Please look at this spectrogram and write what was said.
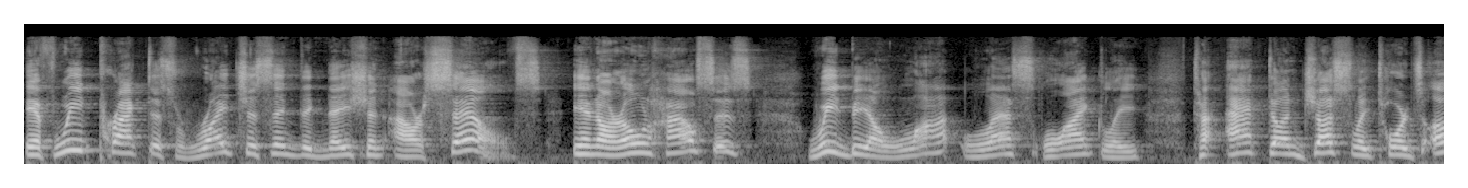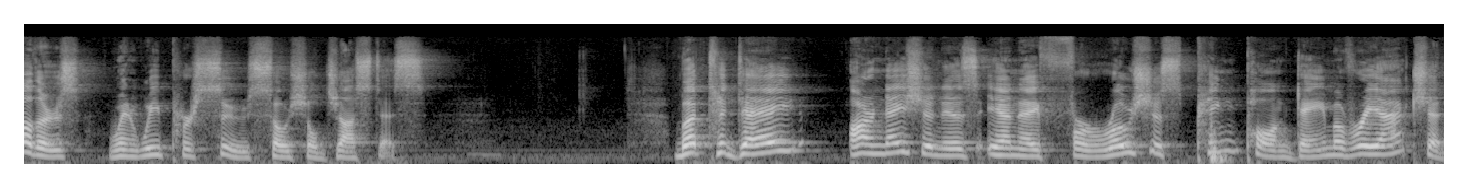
if we practice righteous indignation ourselves in our own houses, we'd be a lot less likely to act unjustly towards others when we pursue social justice. But today, our nation is in a ferocious ping pong game of reaction.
